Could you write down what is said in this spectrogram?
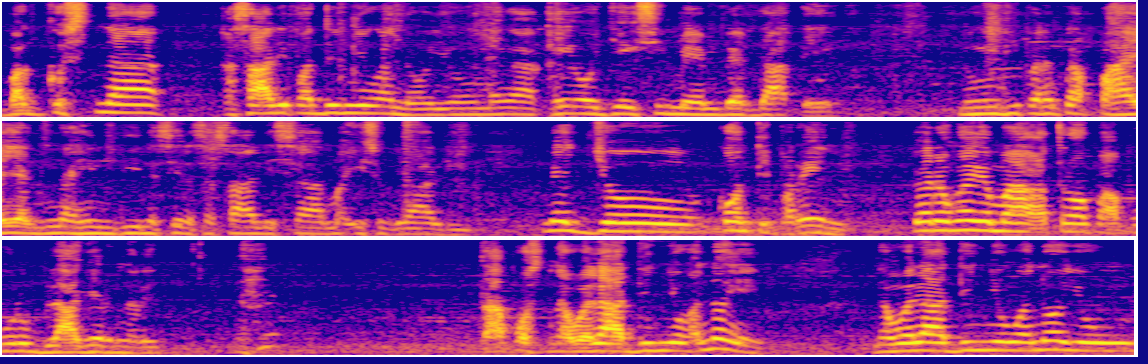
Bagkus na kasali pa dun yung ano, yung mga KOJC member dati, nung hindi pa nagpapahayag na hindi na sila sasali sa Maisog Rally, medyo konti pa rin. Pero ngayon mga katropa, puro vlogger na rin. Tapos nawala din yung ano eh, nawala din yung ano, yung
